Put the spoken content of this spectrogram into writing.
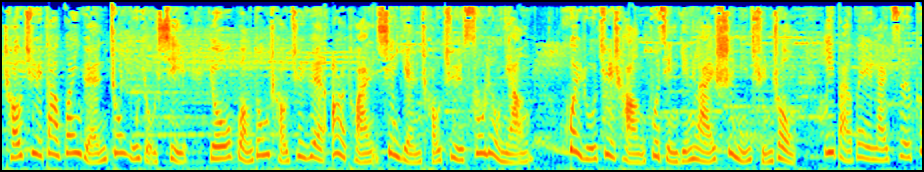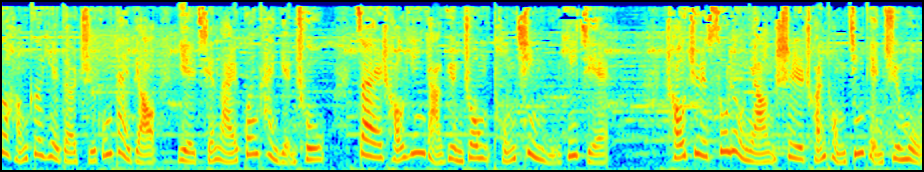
潮剧大观园周五有戏，由广东潮剧院二团现演潮剧《苏六娘》。汇如剧场不仅迎来市民群众，一百位来自各行各业的职工代表也前来观看演出，在潮音雅韵中同庆五一节。潮剧《苏六娘》是传统经典剧目，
